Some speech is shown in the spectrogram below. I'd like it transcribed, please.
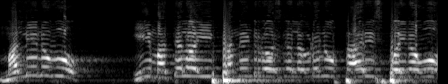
మళ్ళీ నువ్వు ఈ మధ్యలో ఈ పన్నెండు రోజులలో కూడా నువ్వు ప్యారిస్ పోయినావు.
